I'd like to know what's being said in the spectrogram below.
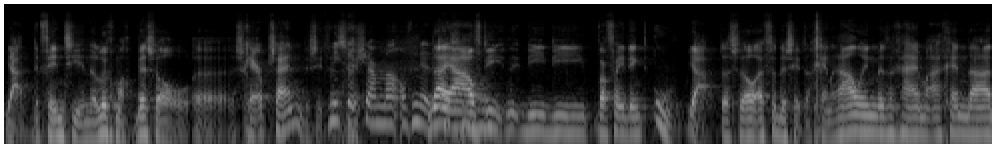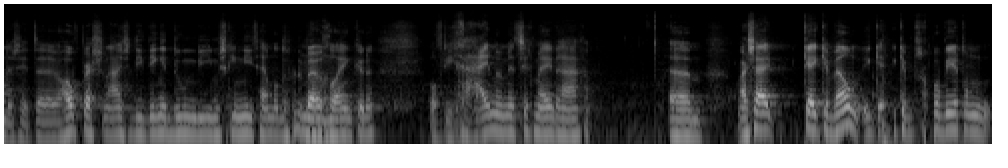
ja, defensie en de luchtmacht best wel uh, scherp zijn. Er zit Niet zo charmant of niet. Nou ja, of die, die, die waarvan je denkt, oeh, ja, dat is wel even. Er zit een generaal in met een geheime agenda. Er zitten hoofdpersonages die dingen doen die misschien niet helemaal door de beugel mm. heen kunnen. Of die geheimen met zich meedragen. Um, maar zij keken wel. Ik, ik heb geprobeerd om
